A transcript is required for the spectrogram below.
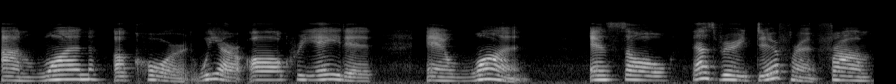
on one accord. We are all created and one. And so that's very different from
